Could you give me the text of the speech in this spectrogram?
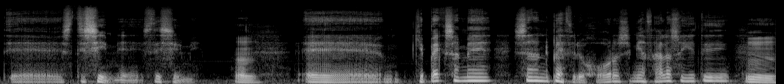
ε, στη Σίμη. Στη Σίμη. Mm. Ε, και παίξαμε σε έναν υπαίθριο χώρο, σε μια θάλασσα γιατί mm.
